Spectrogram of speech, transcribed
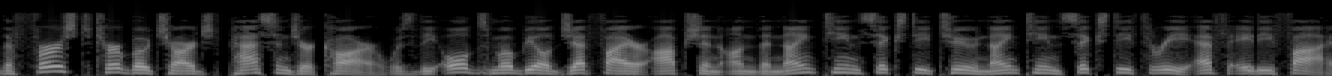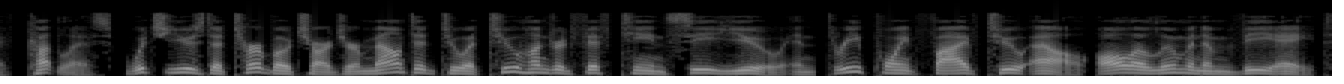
The first turbocharged passenger car was the Oldsmobile Jetfire option on the 1962–1963 F-85, Cutlass, which used a turbocharger mounted to a 215 cu in 3.52L all-aluminum V8.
